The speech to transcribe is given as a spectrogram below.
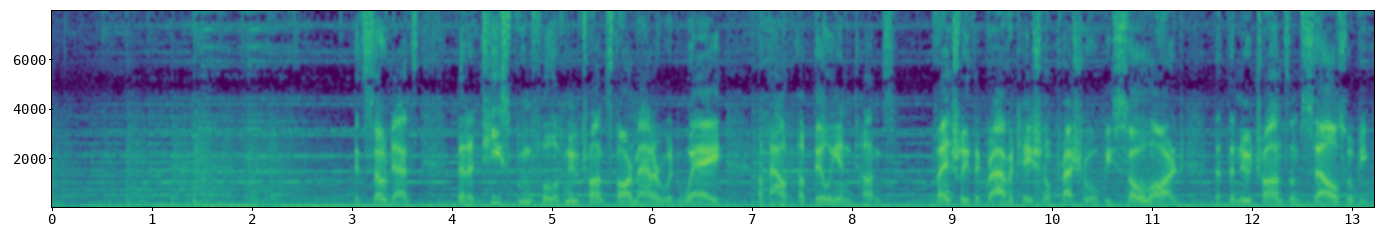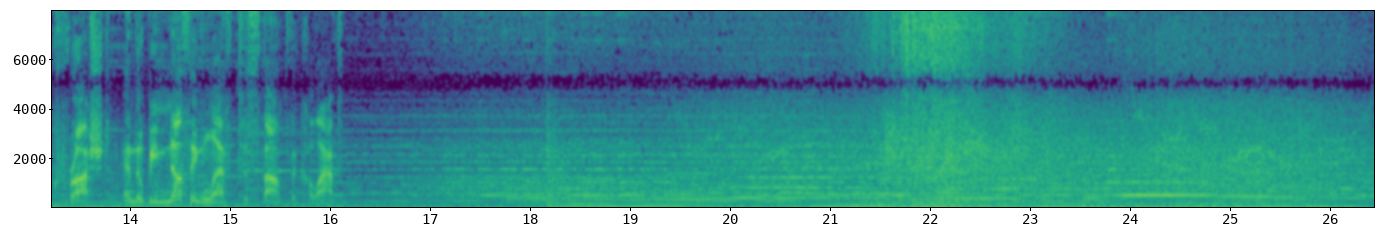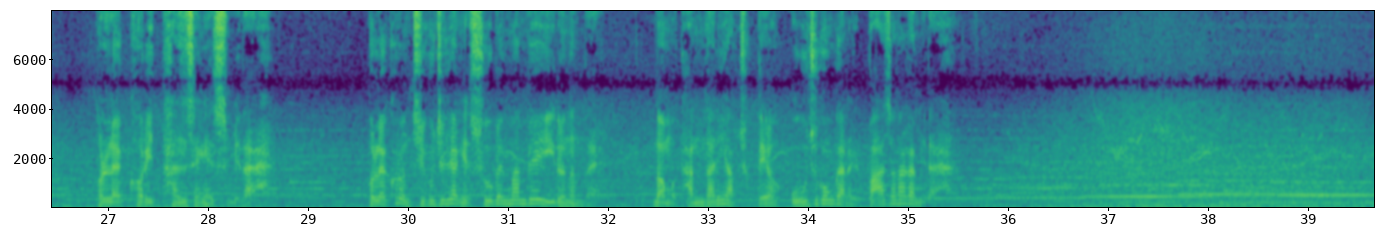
It's so dense that a teaspoonful of neutron star matter would weigh about a billion tons. Eventually, the gravitational pressure will be so large that the neutrons themselves will be crushed and there'll be nothing left to stop the collapse. 블랙홀이 탄생했습니다. 블랙홀은 지구 질량의 수백만 배에 이르는데 너무 단단히 압축되어 우주 공간을 빠져나갑니다.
